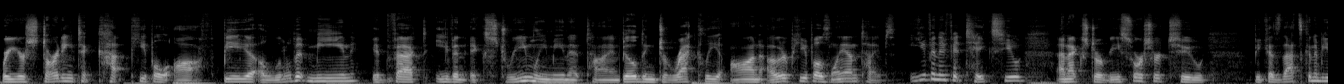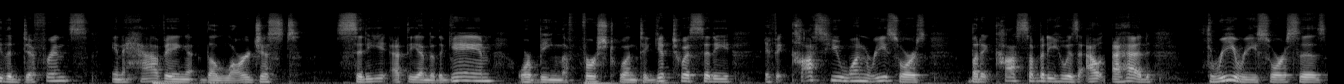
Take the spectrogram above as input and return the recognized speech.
where you're starting to cut people off. Be a little bit mean, in fact, even extremely mean at times, building directly on other people's land types, even if it takes you an extra resource or two, because that's going to be the difference in having the largest city at the end of the game or being the first one to get to a city. If it costs you one resource, but it costs somebody who is out ahead three resources,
